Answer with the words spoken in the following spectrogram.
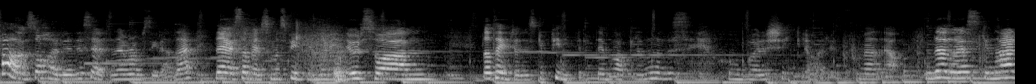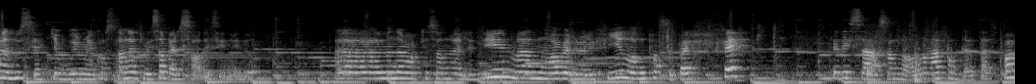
faen, så harry de ser ut som de blomstergreiene. Det er Isabel som har spilt inn noen videoer, så um, da tenkte jeg at jeg skulle pynte litt i bakgrunnen, men det ser jo bare skikkelig hard ut. Men ja. Denne vesken her, den husker jeg ikke hvor mye kostet, den. jeg tror Isabel sa det i sin video. Uh, men den var ikke sånn veldig dyr, men den var veldig, veldig fin, og den passer perfekt til disse her sandalene. Her fant jeg ut etterpå.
